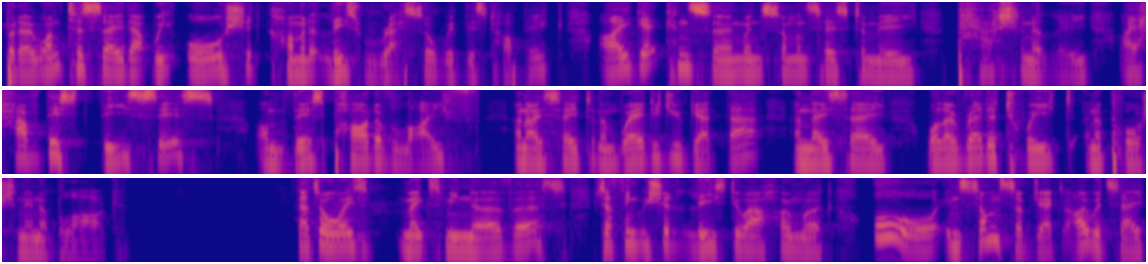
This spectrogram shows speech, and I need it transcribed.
But I want to say that we all should come and at least wrestle with this topic. I get concerned when someone says to me passionately, I have this thesis on this part of life. And I say to them, Where did you get that? And they say, Well, I read a tweet and a portion in a blog. That always makes me nervous because I think we should at least do our homework. Or in some subjects, I would say,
